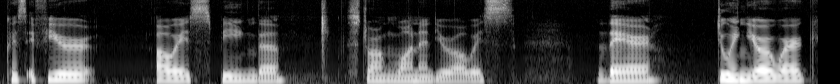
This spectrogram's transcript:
Because if you're always being the strong one and you're always there doing your work,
